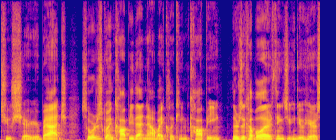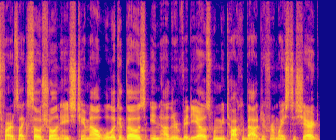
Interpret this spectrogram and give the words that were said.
to share your badge. So we're just going to copy that now by clicking copy. There's a couple other things you can do here as far as like social and HTML. We'll look at those in other videos when we talk about different ways to share it.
